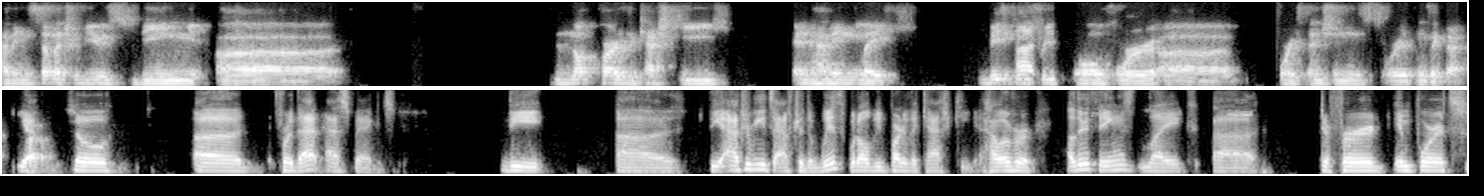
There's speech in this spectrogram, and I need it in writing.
having some attributes being uh not part of the cache key and having like basically Uh, free fall for uh for extensions or things like that. Yeah, so uh, for that aspect, the uh, the attributes after the with would all be part of the cache key. However, other things like uh, deferred imports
